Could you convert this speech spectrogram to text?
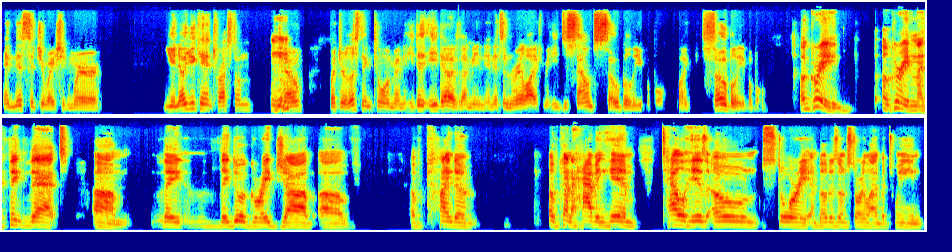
in this situation where you know you can't trust him, mm-hmm. you know, but you're listening to him and he he does i mean and it's in real life I mean, he just sounds so believable like so believable. Agreed. Agreed and i think that um they they do a great job of of kind of of kind of having him tell his own story and build his own storyline between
